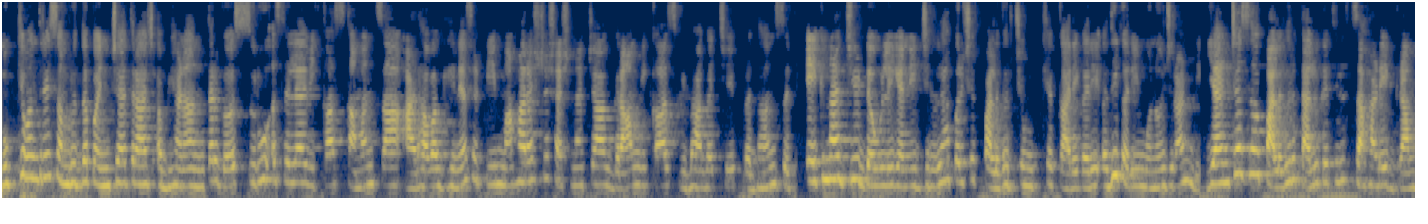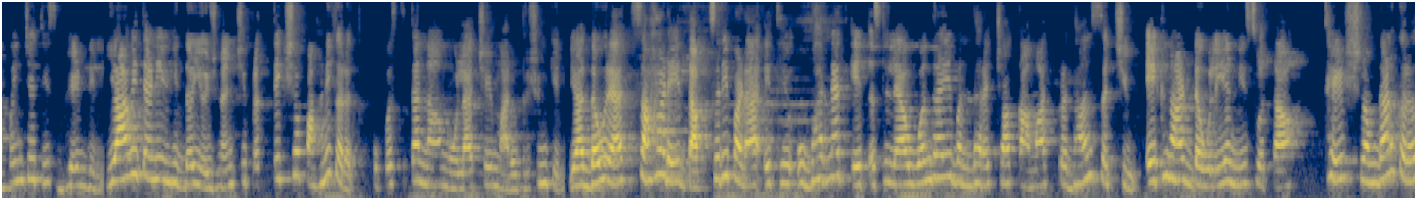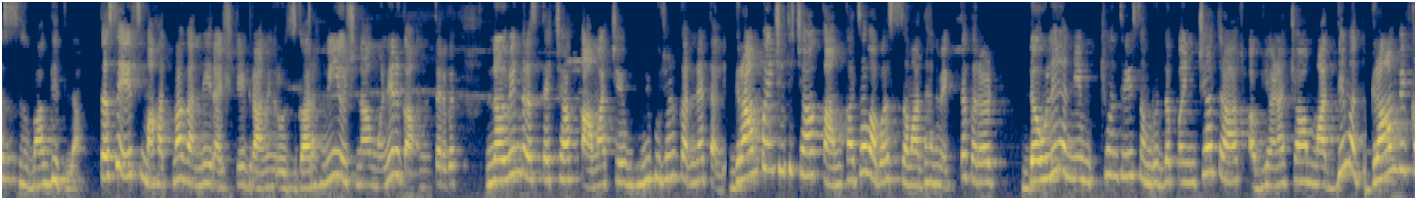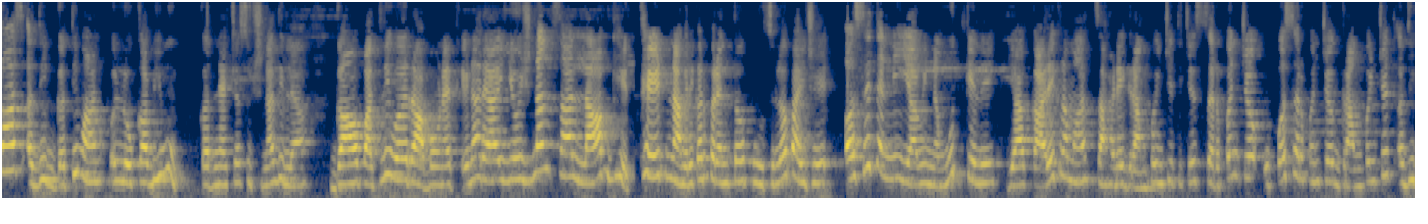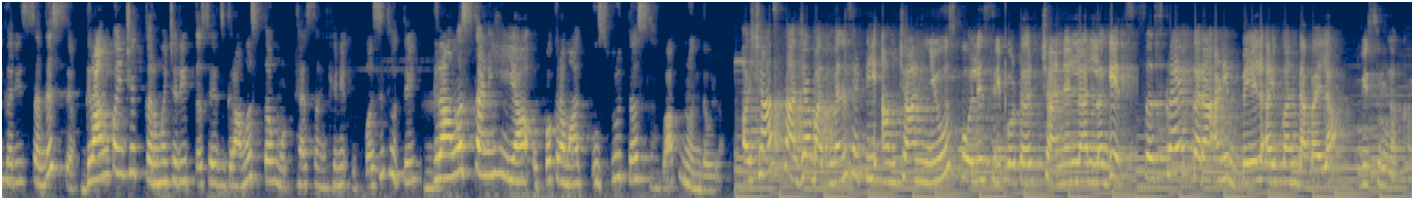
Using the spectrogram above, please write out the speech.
मुख्यमंत्री समृद्ध पंचायत राज अभियानाअंतर्गत सुरू असलेल्या विकास कामांचा आढावा घेण्यासाठी महाराष्ट्र शासनाच्या ग्राम विकास विभागाचे प्रधान सचिव एकनाथजी डवले यांनी जिल्हा परिषद पालघरचे मुख्य कार्यकारी अधिकारी मनोज रांडे यांच्यासह पालघर तालुक्यातील चहाडे ग्रामपंचायतीस भेट दिली. यावेळी त्यांनी विविध योजनांची प्रत्यक्ष पाहणी करत उपस्थितांना मोलाचे मार्गदर्शन केले. या दौऱ्यात सहाडे दापचरीपाडा येथे उभारण्यात येत असलेल्या वनराई बंधाऱ्याच्या कामात प्रधान सचिव एकनाथ डवले यांनी स्वतः थेट श्रमदान करत सहभाग घेतला. तसेच महात्मा गांधी राष्ट्रीय ग्रामीण रोजगार हमी योजना मनेरगा अंतर्गत नवीन रस्त्याच्या कामाचे भूमिपूजन करण्यात आले. ग्रामपंचायतीच्या कामकाजाबाबत समाधान व्यक्त करत डवले यांनी मुख्यमंत्री समृद्ध पंचायत राज अभियानाच्या माध्यमातून ग्राम विकास अधिक गतिमान व लोकाभिमुख करण्याच्या सूचना दिल्या. गाव पातळीवर राबवण्यात येणाऱ्या योजनांचा लाभ घेत थेट नागरिकांपर्यंत पोहोचलं पाहिजे. असे त्यांनी यावेळी नमूद केले. या कार्यक्रमात चहाडे ग्रामपंचायतीचे सरपंच उपसरपंच ग्रामपंचायत अधिकारी सदस्य ग्रामपंचायत कर्मचारी तसेच ग्रामस्थ मोठ्या संख्येने उपस्थित होते. ग्रामस्थांनीही या उपक्रमात उत्स्फूर्त सहभाग नोंदवला. अशाच ताज्या बातम्यांसाठी आमच्या न्यूज पोलीस रिपोर्टर चॅनलला लगेच सबस्क्राईब करा आणि बेल ऐकॉन दाबायला विसरू नका.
